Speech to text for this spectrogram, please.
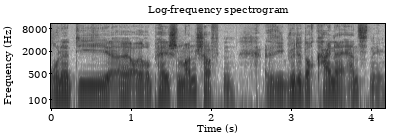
ohne die äh, europäischen Mannschaften. Also die würde doch keiner ernst nehmen.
